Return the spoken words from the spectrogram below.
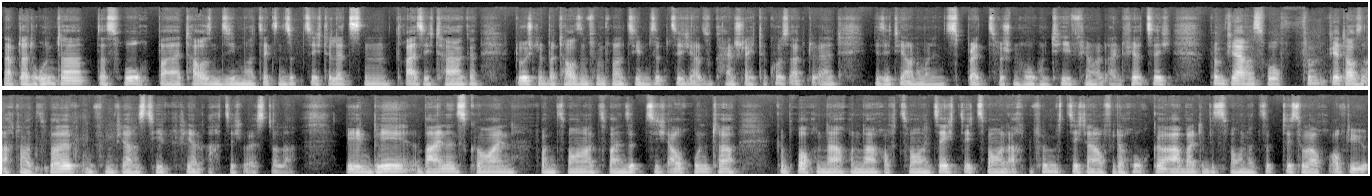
knapp darunter. Das Hoch bei 1776 der letzten 30 Tage. Durchschnitt bei 1577, also kein schlechter Kurs aktuell. Ihr seht hier auch nochmal den Spread zwischen Hoch und Tief 441. 5 Jahreshoch 4812 und 5 Jahrestief 84 US-Dollar. BNB Binance Coin von 272 auch runter gebrochen nach und nach auf 260, 258, dann auch wieder hochgearbeitet bis 270, sogar auch auf die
